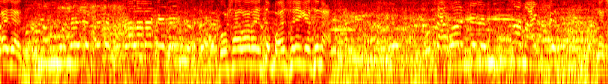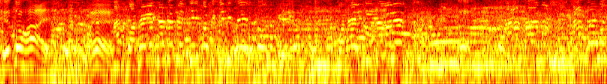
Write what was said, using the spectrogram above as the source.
তাই না? পোষার তো বয়স হয়ে গেছে না? না সে তো হয় হ্যাঁ আর কষাইয়ের কাছে বিক্রি করতে কিনেছি কষাই নিয়ে যাবে হ্যাঁ। সাড়ে ছয় মাস সাড়ে ছয় মাস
